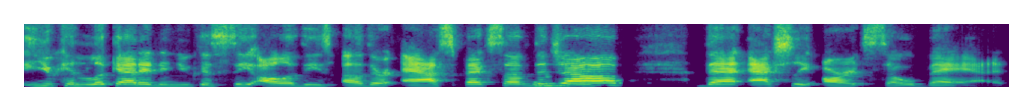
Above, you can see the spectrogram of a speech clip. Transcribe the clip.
You can look at it and you can see all of these other aspects of the mm-hmm. job that actually aren't so bad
